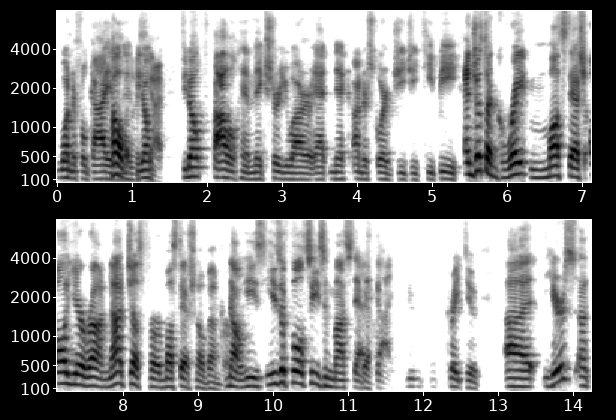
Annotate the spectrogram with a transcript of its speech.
wonderful guy. And Hell if you don't guy. if you don't follow him, make sure you are at Nick underscore GGTB. And just a great mustache all year round, not just for Mustache November. No, he's he's a full season mustache guy. Great dude. Uh, here's a,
